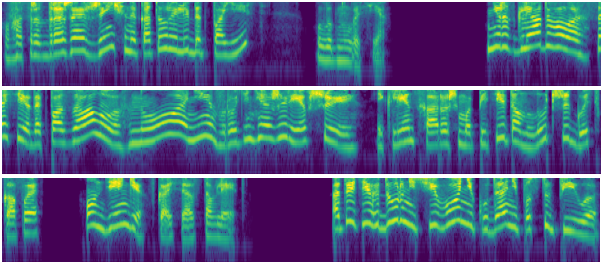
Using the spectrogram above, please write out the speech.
Вас раздражают женщины, которые любят поесть? Улыбнулась я. Не разглядывала соседок по залу, но они вроде не ожиревшие, и клиент с хорошим аппетитом лучший гость в кафе. Он деньги в кассе оставляет. От этих дур ничего никуда не поступило,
